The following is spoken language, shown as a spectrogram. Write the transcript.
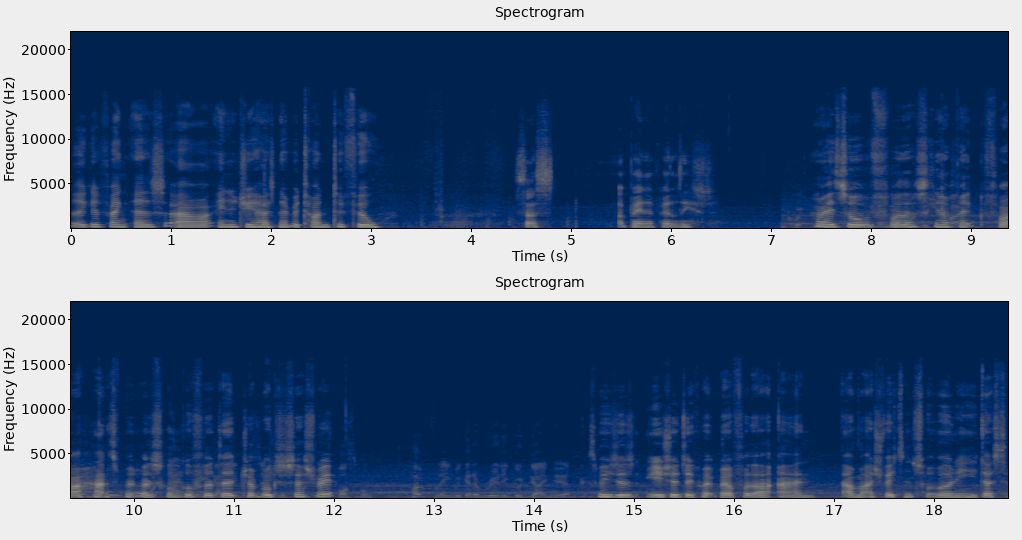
The good thing is our energy has never turned to full. So that's a benefit at least. Alright, so for this game, I think for our enhancement, we're just going to go for the dribble success rate. So we just you should do quite well for that, and our match rating only he does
